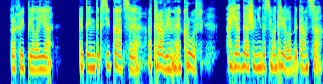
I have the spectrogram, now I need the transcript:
— прохрипела я. «Это интоксикация, отравленная кровь. А я даже не досмотрела до конца».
